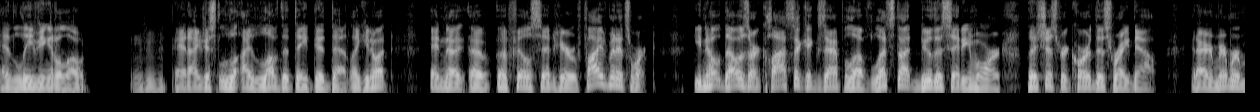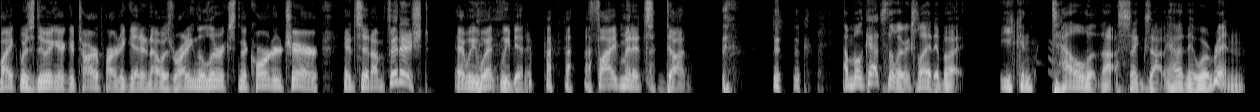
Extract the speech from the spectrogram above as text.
and leaving it alone. Mm-hmm. And I just, I love that they did that. Like, you know what? And uh, uh, uh, Phil said here, five minutes work. You know, that was our classic example of let's not do this anymore. Let's just record this right now. And I remember Mike was doing a guitar part again, and I was writing the lyrics in the corner chair and said, I'm finished. And we went, we did it. Five minutes, done. And we'll get to the lyrics later, but you can tell that that's exactly how they were written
